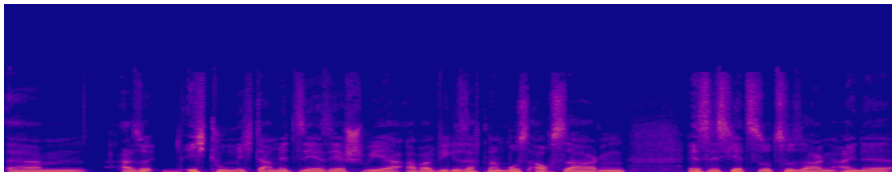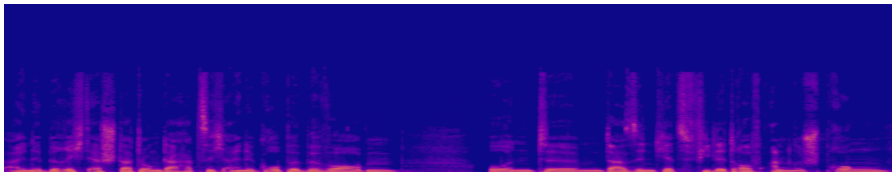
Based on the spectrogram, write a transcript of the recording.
Ähm, also ich tue mich damit sehr, sehr schwer, aber wie gesagt, man muss auch sagen, es ist jetzt sozusagen eine, eine Berichterstattung, da hat sich eine Gruppe beworben und ähm, da sind jetzt viele drauf angesprungen.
